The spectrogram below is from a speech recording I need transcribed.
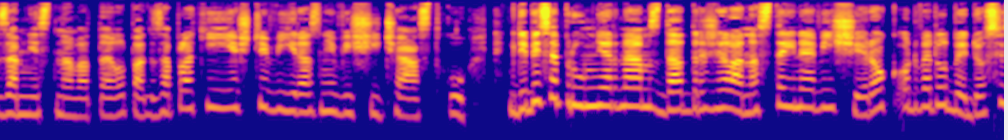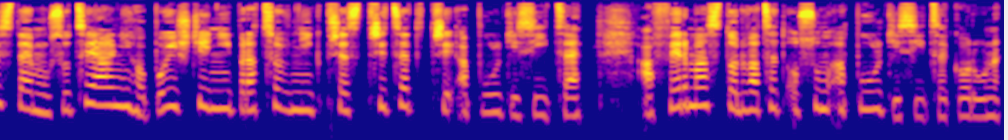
Zaměstnavatel pak zaplatí ještě výrazně vyšší částku. Kdyby se průměrná mzda držela na stejné výši rok, odvedl by do systému sociálního pojištění pracovník přes 33,5 tisíce a firma 128,5 tisíce korun.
